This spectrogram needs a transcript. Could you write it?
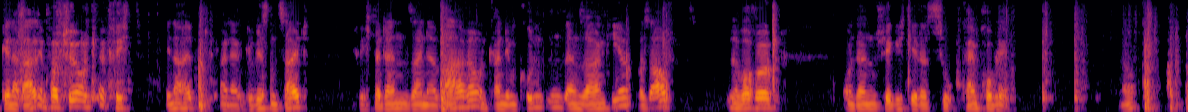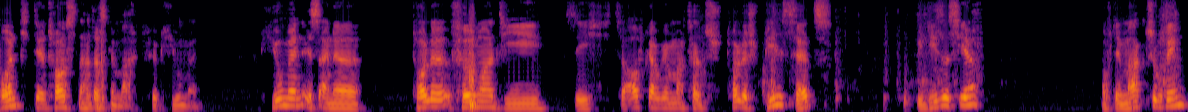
Generalimporteur und er kriegt innerhalb einer gewissen Zeit kriegt er dann seine Ware und kann dem Kunden dann sagen, hier, pass auf, eine Woche und dann schicke ich dir das zu. Kein Problem. Ja? Und der Thorsten hat das gemacht für Cuman. Cuman ist eine tolle Firma, die sich zur Aufgabe gemacht hat, tolle Spielsets wie dieses hier auf den Markt zu bringen.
